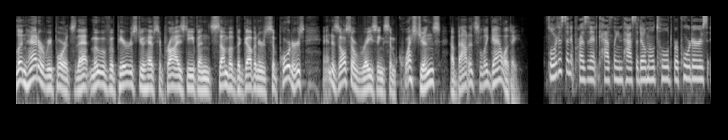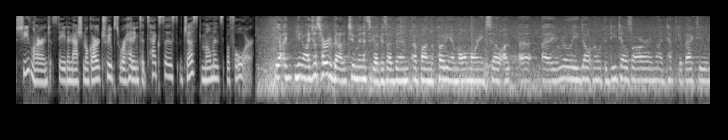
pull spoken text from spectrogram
Lynn Hatter reports that move appears to have surprised even some of the governor's supporters and is also raising some questions about its legality. Florida Senate President Kathleen Passidomo told reporters she learned state and National Guard troops were heading to Texas just moments before. Yeah, I, you know, I just heard about it two minutes ago because I've been up on the podium all morning, so I, uh, I really don't know what the details are, and I'd have to get back to you.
